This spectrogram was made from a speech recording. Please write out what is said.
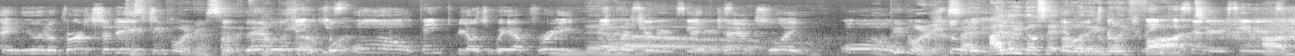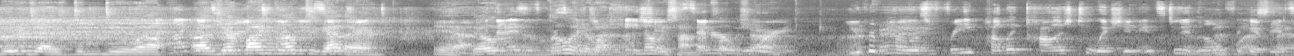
and universities people are gonna say that available Klobuchar to won. all because we have free No. tuition and canceling all Oh, people are gonna say I think they'll say, "Oh, they this really country. fought. Senator Sanders. Uh, Buttigieg didn't do well. like Uh, Joe Biden to held together. subject. Yeah. They'll, that is, of they'll course, let Joe Biden- education. Nobody's talking Senator about Klobuchar. Warren, you propose free public college tuition and student loan forgiveness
